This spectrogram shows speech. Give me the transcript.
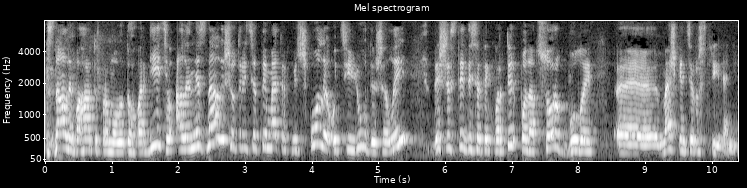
знали багато про молодогвардійців, але не знали, що в 30 метрах від школи оці люди жили, де з 60 квартир понад 40 були. е, Мешканці розстріляні,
